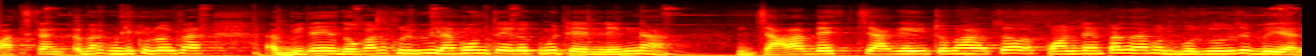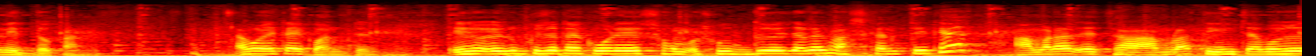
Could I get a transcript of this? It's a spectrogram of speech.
মাঝখান বা কোনো একটা বিরিয়ানির দোকান খুলে ফেলে, এখন তো এরকমই ট্রেন্ডিং না। যারা দেখছে আগে ইউটিউব ভালো কন্টেন্ট পাচ্ছে, এখন ঘুরতে ঘুরছে বিরিয়ানির দোকান। এখন এটাই কন্টেন্ট এরকম কিছুটা করে শুদ্ধ হয়ে যাবে মাঝখান থেকে। আমরা আমরা তিন চার বছর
